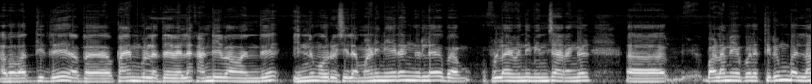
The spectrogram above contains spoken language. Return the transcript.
அப்போ வத்திட்டு அப்போ பயம் கொள்ள தேவையில்லை. கண்டிப்பாக வந்து இன்னும் ஒரு சில மணி நேரங்களில் இப்போ ஃபுல்லாக வந்து மின்சாரங்கள் ஆஹ், வழமையை போல் திரும்பலாம்.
